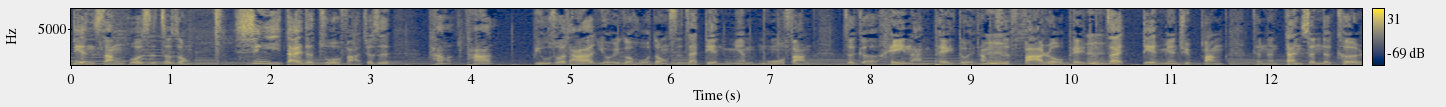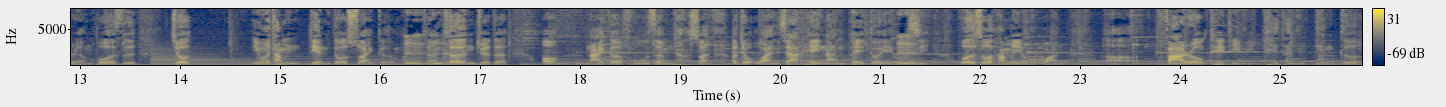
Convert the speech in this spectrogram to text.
电商或者是这种新一代的做法，就是他他。比如说，他有一个活动是在店里面模仿这个黑男配对，他们是发肉配对，在店里面去帮可能单身的客人，或者是就因为他们店里都是帅哥嘛，可能客人觉得哦哪一个服务生比较帅，啊就玩一下黑男配对游戏，或者说他们有玩呃发肉 KTV，可以在那边点歌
